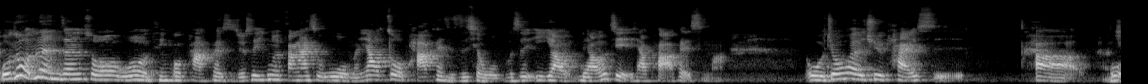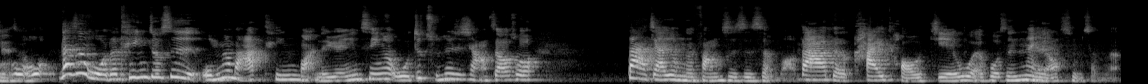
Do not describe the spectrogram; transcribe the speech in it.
我如果认真说，我有听过 Podcast，就是因为刚开始我们要做 Podcast 之前，我不是一要了解一下 Podcast 吗？我就会去开始。啊，我我我，但是我的听就是我没有把它听完的原因，是因为我就纯粹是想要知道说。大家用的方式是什么？大家的开头、结尾，或是内容什么什么的。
